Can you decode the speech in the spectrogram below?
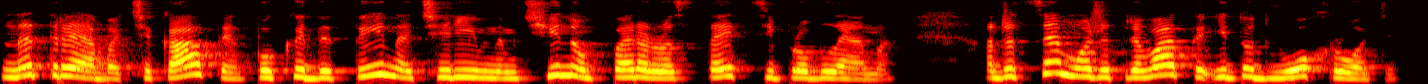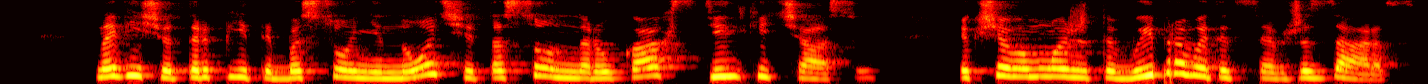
Не треба чекати, поки дитина чарівним чином переросте ці проблеми, адже це може тривати і до двох років. Навіщо терпіти безсонні ночі та сон на руках стільки часу, якщо ви можете виправити це вже зараз?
